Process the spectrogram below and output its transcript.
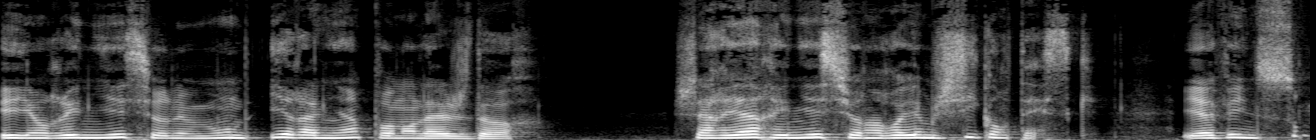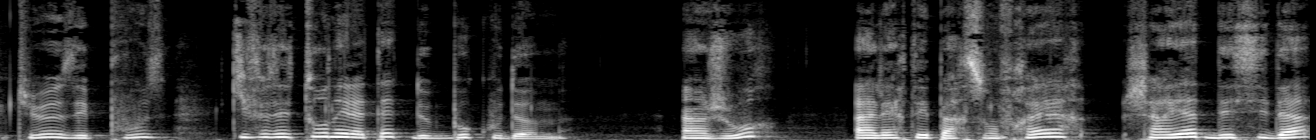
ayant régné sur le monde iranien pendant l'âge d'or. Shahriar régnait sur un royaume gigantesque et avait une somptueuse épouse qui faisait tourner la tête de beaucoup d'hommes. Un jour, alerté par son frère, Shahriar décida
